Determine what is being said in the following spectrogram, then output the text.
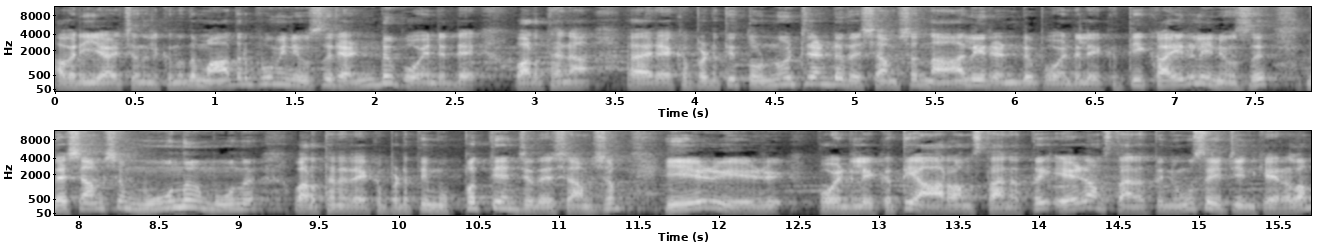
അവർ ഈ ആഴ്ച നിൽക്കുന്നത്. മാതൃഭൂമി ന്യൂസ് രണ്ട് പോയിന്റിന്റെ വർധന രേഖപ്പെടുത്തി. തൊണ്ണൂറ്റി രണ്ട് ദശാംശം നാല് രണ്ട് പോയിന്റിലേക്ക് എത്തി കൈരളി ന്യൂസ് ദശാംശം മൂന്ന് മൂന്ന് വർധന രേഖപ്പെടുത്തി. മുപ്പത്തിയഞ്ച് ദശാംശം ഏഴ് ഏഴ് പോയിന്റിലേക്ക് എത്തി ആറാം സ്ഥാനത്ത് ഏഴാം സ്ഥാനത്ത് ന്യൂസ് എയ്റ്റീൻ കേരളം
